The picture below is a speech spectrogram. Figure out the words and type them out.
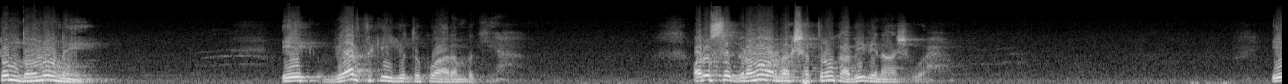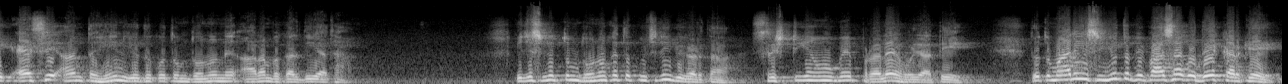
तुम दोनों ने एक व्यर्थ के युद्ध को आरंभ किया और उससे ग्रहों और नक्षत्रों का भी विनाश हुआ। एक ऐसे अंतहीन युद्ध को तुम दोनों ने आरंभ कर दिया था कि जिसमें तुम दोनों का तो कुछ नहीं बिगड़ता, सृष्टियों में, प्रलय हो जाती। तो तुम्हारी इस युद्ध पिपासा को देख करके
